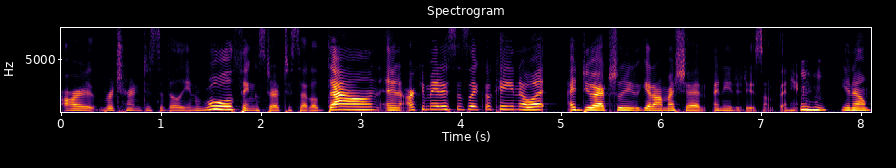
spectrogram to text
are returned to civilian rule, things start to settle down, and Archimedes is like, okay, you know what? I do actually need to get on my shit. I need to do something here Mm-hmm. you know?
